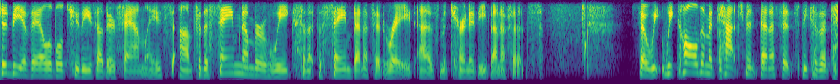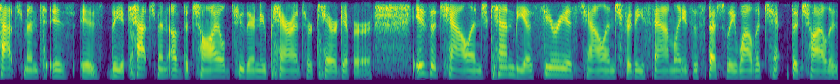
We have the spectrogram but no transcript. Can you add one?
should be available to these other families um, for the same number of weeks and at the same benefit rate as maternity benefits. So we, we call them attachment benefits because attachment is, is the attachment of the child to their new parent or caregiver is a challenge, can be a serious challenge for these families, especially while the, ch- the child is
